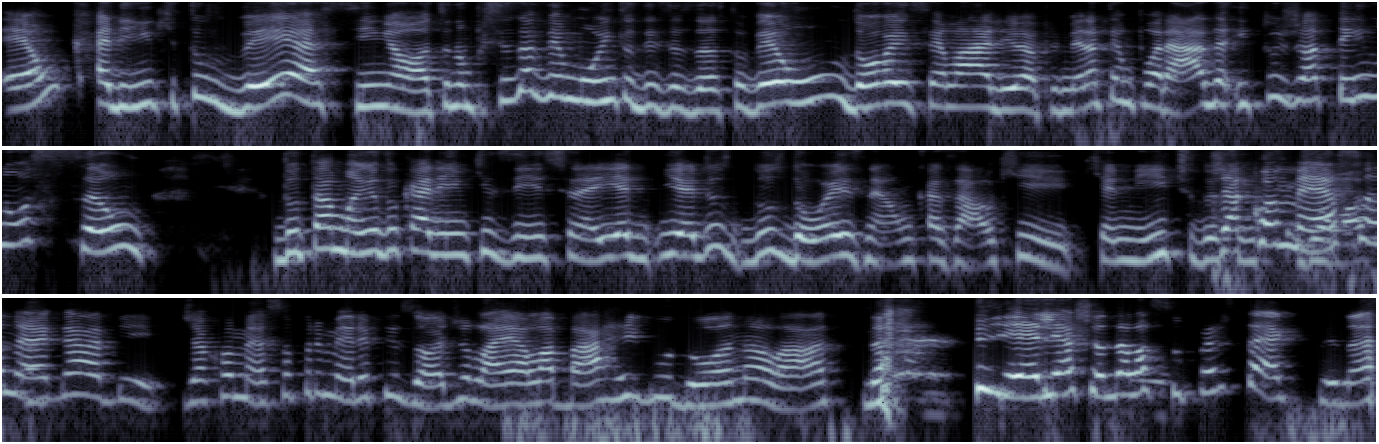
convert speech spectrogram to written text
é um carinho que tu vê assim, ó. Tu não precisa ver muito desses anos, tu vê um, dois, sei lá, ali, a primeira temporada, e tu já tem noção do tamanho do carinho que existe, né? E é, e é dos, dos, dois, né? Um casal que, que é nítido. Já assim, começa, né, Gabi? Já começa o primeiro episódio lá, ela barrigudona lá, né? E ele achando ela super sexy, né?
